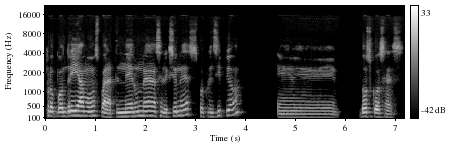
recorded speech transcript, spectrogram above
propondríamos para tener unas elecciones, por principio, eh, dos cosas,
